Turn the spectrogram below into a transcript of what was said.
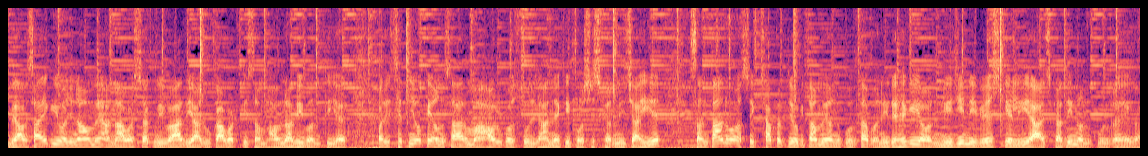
व्यावसायिक योजनाओं में अनावश्यक विवाद या रुकावट की संभावना भी बनती है। परिस्थितियों के अनुसार माहौल को सुलझाने की कोशिश करनी चाहिए। संतान व शिक्षा प्रतियोगिता में अनुकूलता बनी रहेगी और निजी निवेश के लिए आज का दिन अनुकूल रहेगा।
